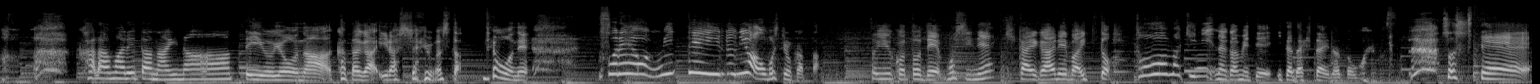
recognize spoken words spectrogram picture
絡まれたないなーっていうような方がいらっしゃいました。でもねそれを見ているには面白かった。ということでもしね機会があれば一度遠巻きに眺めていただきたいなと思います。そして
